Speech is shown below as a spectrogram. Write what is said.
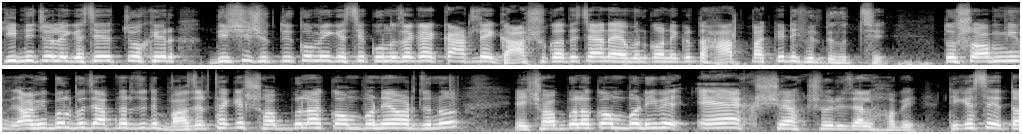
কিডনি চলে গেছে, চোখের দৃষ্টিশক্তি কমে গেছে, কোনো জায়গায় কাটলে ঘা শুকাতে চায় না, এমনকি অনেকের তো হাত পা কেটে ফেলতে হচ্ছে। তো সব আমি- বলব যে আপনার যদি বাজার থাকে, সবগুলা কম্বো নেওয়ার জন্য এই সবগুলো কম্বো নিবে একশো একশো রেজাল্ট হবে, ঠিক আছে? তো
